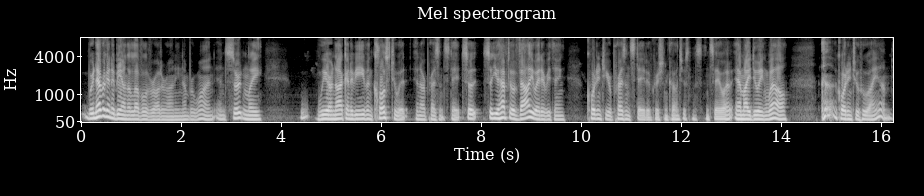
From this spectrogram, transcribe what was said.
we're never going to be on the level of Radharani, number one, and certainly we are not going to be even close to it in our present state. So, so you have to evaluate everything according to your present state of Krishna consciousness and say, well, am I doing well according to who I am?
